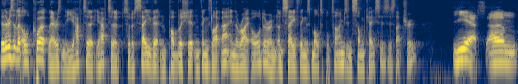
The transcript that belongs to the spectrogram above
There is a little quirk there, isn't there? You have to you have to sort of save it and publish it and things like that in the right order, and, and save things multiple times in some cases. Is that true? Yes. Um,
